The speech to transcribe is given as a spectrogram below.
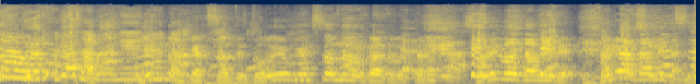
なお客さんがね。変なお客さんってどういうお客さんなのかと思ったらそれはダメでそれはダメだね。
